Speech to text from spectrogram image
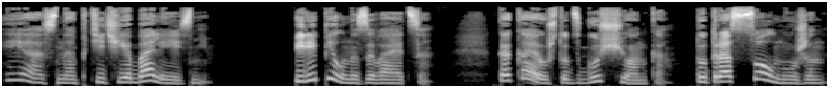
Ясно, птичья болезнь. Перепил называется. Какая уж тут сгущенка. Тут рассол нужен.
